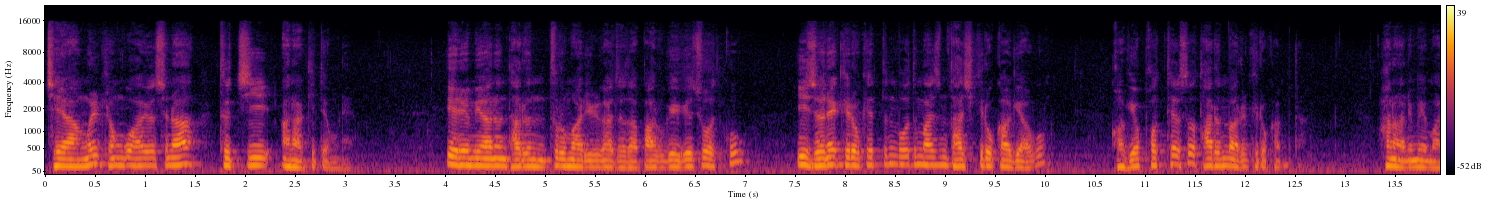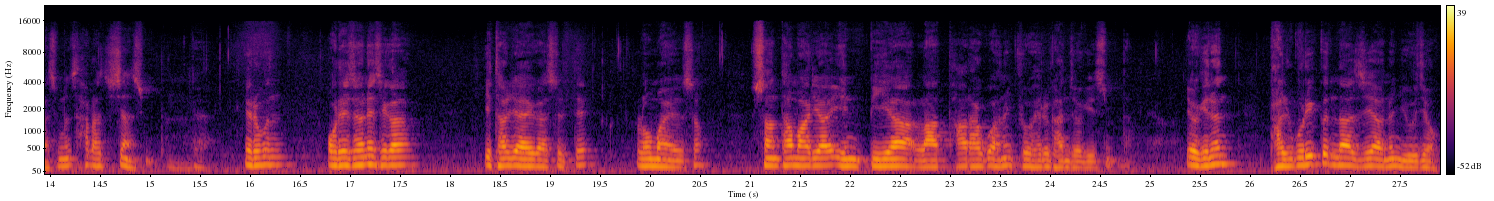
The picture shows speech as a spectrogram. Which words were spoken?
재앙을 경고하였으나 듣지 않았기 때문에 예레미야는 다른 두루마리를 가져다 바룩에게 주었고 이전에 기록했던 모든 말씀 다시 기록하게 하고 거기에 보태서 다른 말을 기록합니다. 하나님의 말씀은 사라지지 않습니다. 네. 여러분 오래전에 제가 이탈리아에 갔을 때 로마에서 산타 마리아 인 비아 라타라고 하는 교회를 간 적이 있습니다. 여기는 발굴이 끝나지 않은 유적,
